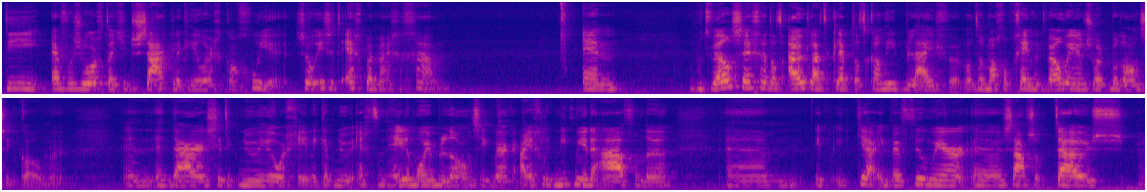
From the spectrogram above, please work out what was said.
die ervoor zorgt dat je dus zakelijk heel erg kan groeien. Zo is het echt bij mij gegaan. En ik moet wel zeggen dat uitlaatklep dat kan niet blijven. Want er mag op een gegeven moment wel weer een soort balans in komen. En, en daar zit ik nu heel erg in. Ik heb nu echt een hele mooie balans. Ik werk eigenlijk niet meer de avonden. Um, ik, ja, ik ben veel meer uh, s'avonds ook thuis. Uh,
